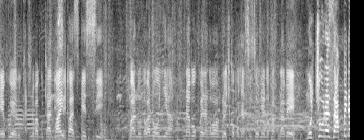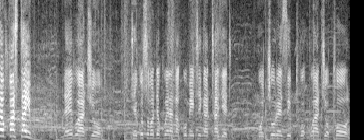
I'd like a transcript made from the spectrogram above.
ebweru. Kati no bagutandise. Vipers sc bano nga banoonya nabo okubeera nga bawangula ekikopo kya sizoni eno kakulabe. Mukyure zakubiddeyo first time. Naye bw'atyo tegusobodde kubeera nga gumitinga target. Mukyurezi bw'atyo paul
